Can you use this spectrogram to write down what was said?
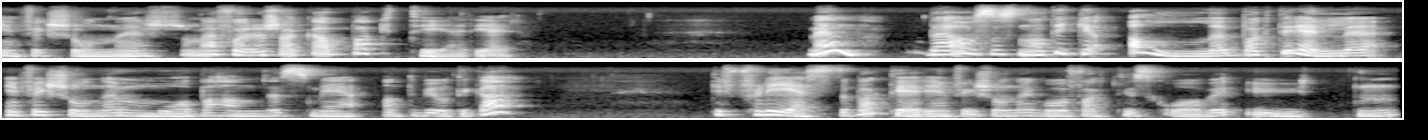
infeksjoner som er forårsaka av bakterier. Men det er også sånn at ikke alle bakterielle infeksjoner må behandles med antibiotika. De fleste bakterieinfeksjoner går faktisk over uten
